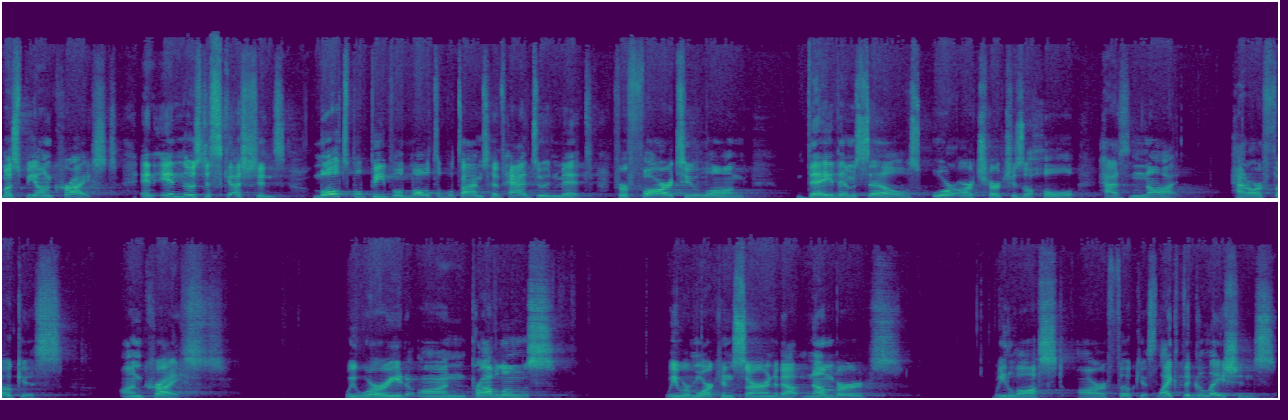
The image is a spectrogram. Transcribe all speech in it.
must be on Christ. And in those discussions, multiple people, multiple times, have had to admit for far too long, they themselves or our church as a whole has not had our focus on Christ. We worried on problems. We were more concerned about numbers we lost our focus. Like the Galatians,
